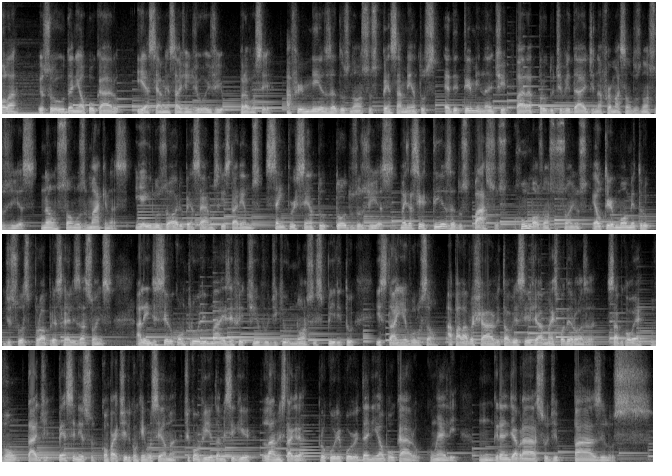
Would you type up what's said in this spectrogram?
Olá, eu sou Daniel Polcaro e essa é a mensagem de hoje para você. A firmeza dos nossos pensamentos é determinante para a produtividade na formação dos nossos dias. Não somos máquinas e é ilusório pensarmos que estaremos 100% todos os dias, mas a certeza dos passos rumo aos nossos sonhos é o termômetro de suas próprias realizações além de ser o controle mais efetivo de que o nosso espírito está em evolução. A palavra-chave talvez seja a mais poderosa. Sabe qual é? Vontade. Pense nisso. Compartilhe com quem você ama. Te convido a me seguir lá no Instagram. Procure por Daniel Polcaro com L. Um grande abraço de paz e luz.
